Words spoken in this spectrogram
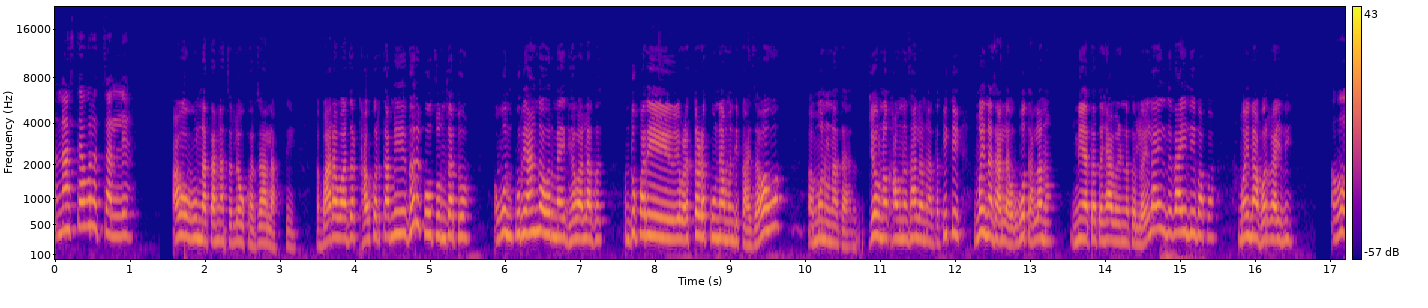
नाश्त्यावरच चालले. अहो उन्हातानाचं लवकर जा लागते. बारा वाजत ठाव करता आम्ही घरी पोहोचून जातो. ऊन पुरी अंगावर नाही घ्यावा लागत. दुपारी एवढ्या तडक उन्हामध्ये काय जावं हो? म्हणून आता जेवण खावणं झालं ना आता किती महिना झाला होत आला ना? मी आता तर ह्या वेळेनं तर लय राहिली राहिली बापा. महिनाभर राहिली. हो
